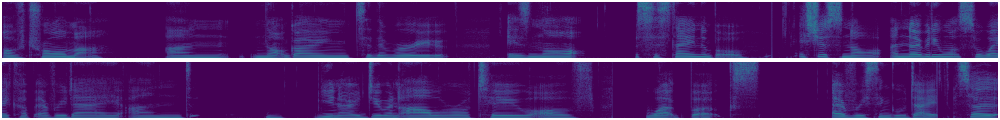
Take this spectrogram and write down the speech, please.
of trauma and not going to the root is not sustainable. It's just not. And nobody wants to wake up every day and, you know, do an hour or two of workbooks every single day. So,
